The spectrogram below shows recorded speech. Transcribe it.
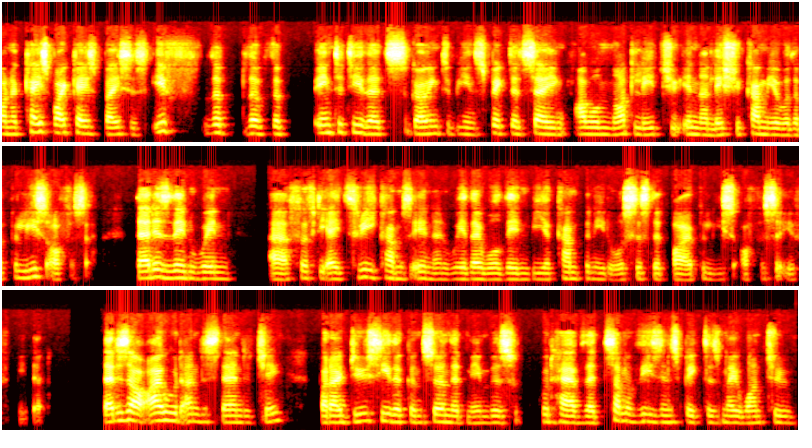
on a case by case basis, if the, the, the entity that's going to be inspected saying, I will not let you in unless you come here with a police officer, that is then when uh, 58.3 comes in and where they will then be accompanied or assisted by a police officer if needed. That is how I would understand it, Chair. But I do see the concern that members could have that some of these inspectors may want to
